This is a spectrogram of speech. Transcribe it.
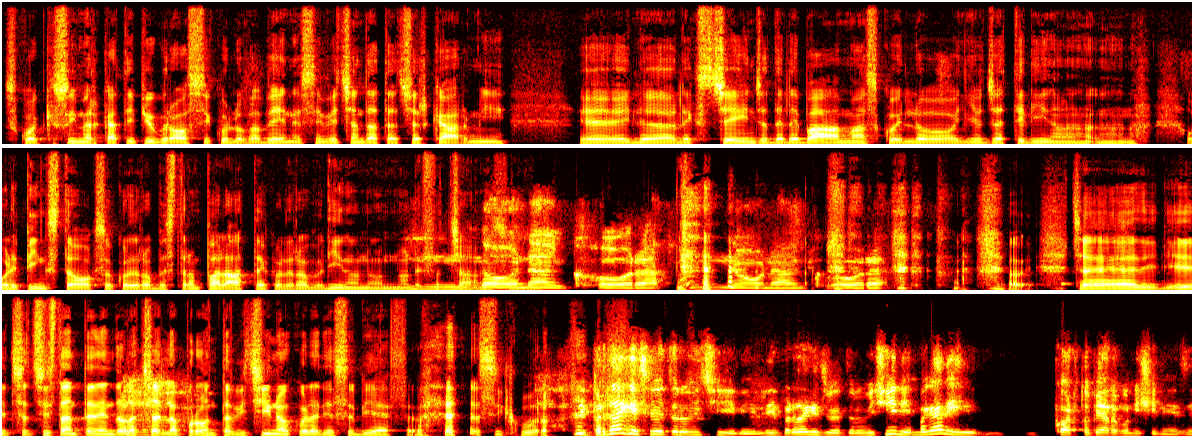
su qualche- sui mercati più grossi, quello va bene. Se invece andate a cercarmi eh, il- l'exchange delle Bahamas, quello, gli oggetti lì, non- non- o le pink stocks o quelle robe strampalate, quelle robe lì non, non- le facciamo. Non insomma. ancora, non ancora. Vabbè, cioè, di- ci stanno tenendo la cella pronta vicino a quella di SBF, sicuro. L'importante è che ci mettono vicini, l'importante è che ci mettono vicini, magari quarto piano con i cinesi.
